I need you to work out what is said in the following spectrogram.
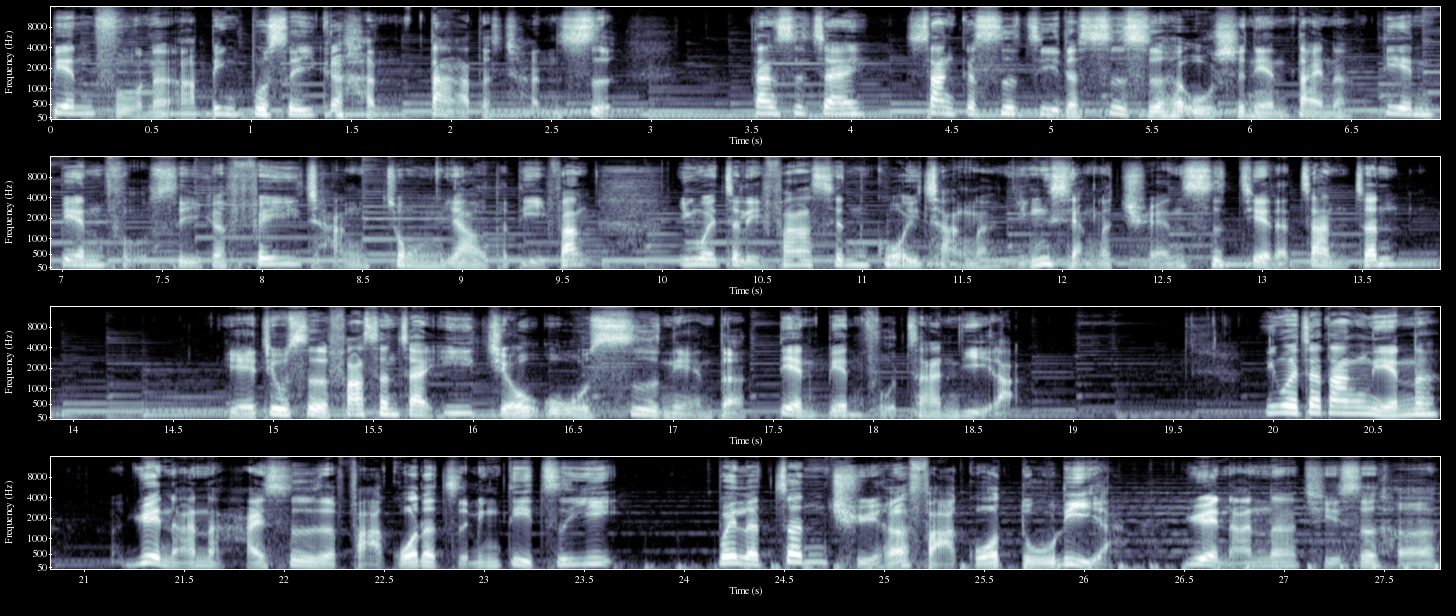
边府呢啊并不是一个很大的城市，但是在上个世纪的四十和五十年代呢，奠边府是一个非常重要的地方，因为这里发生过一场呢影响了全世界的战争，也就是发生在一九五四年的奠边府战役啦。因为在当年呢，越南呢还是法国的殖民地之一，为了争取和法国独立啊，越南呢其实和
